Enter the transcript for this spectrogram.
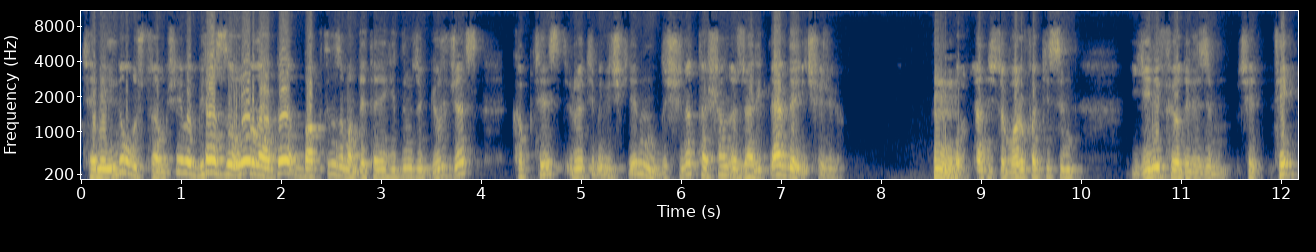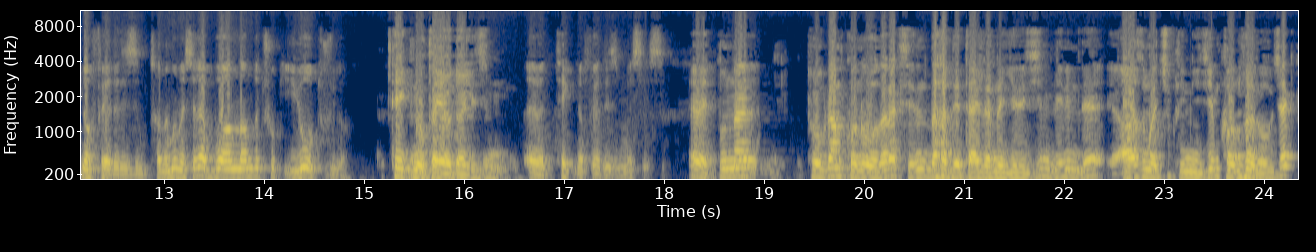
temelini oluşturan bir şey ve biraz da oralarda baktığın zaman detaya girdiğimizde göreceğiz. Kapitalist üretim ilişkilerinin dışına taşan özellikler de içeriyor. Hmm. O yüzden işte Varoufakis'in yeni feodalizm, şey, tekno feodalizm tanımı mesela bu anlamda çok iyi oturuyor. Tekno feodalizm. Evet, tekno feodalizm meselesi. Evet, bunlar evet. program konu olarak senin daha detaylarına gireceğim. Benim de ağzım açıp dinleyeceğim konular olacak.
